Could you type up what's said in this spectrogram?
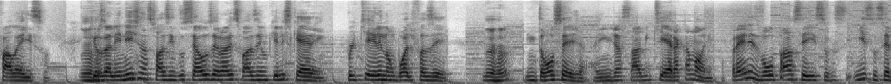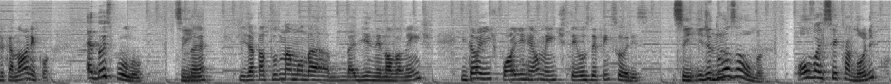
fala isso. Que Aham, os alienígenas fazem do céu, os heróis fazem o que eles querem. Porque ele não pode fazer. aham. Então, ou seja, a gente já sabe que era canônico. Pra eles voltar a ser isso, isso ser canônico, é dois pulos, Sim. né? Que já tá tudo na mão da, da Disney novamente. Então a gente pode realmente ter os defensores. Sim, e de Uhum. duas a uma. Ou vai ser canônico,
